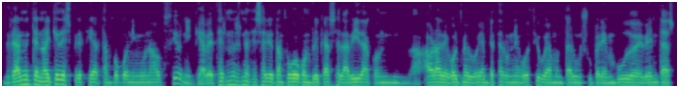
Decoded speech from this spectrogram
realmente no hay que despreciar tampoco ninguna opción y que a veces no es necesario tampoco complicarse la vida con ahora de golpe voy a empezar un negocio, voy a montar un super embudo de ventas.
